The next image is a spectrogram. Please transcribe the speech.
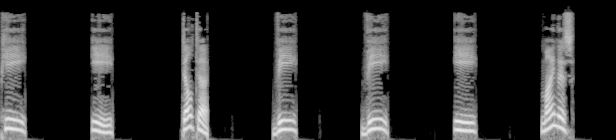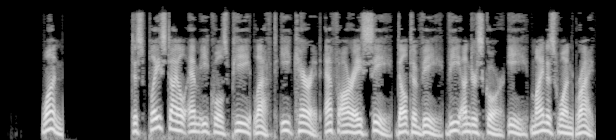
p e delta v v e minus 1 Display style m equals p left e caret frac delta v v underscore e minus one right.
